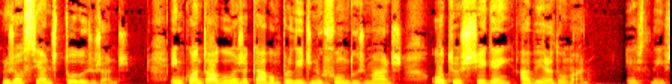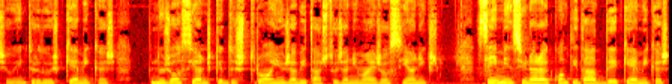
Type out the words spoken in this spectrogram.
nos oceanos todos os anos enquanto alguns acabam perdidos no fundo dos mares, outros cheguem à beira do mar. Este lixo introduz químicas nos oceanos que destroem os habitats dos animais oceânicos, sem mencionar a quantidade de químicas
